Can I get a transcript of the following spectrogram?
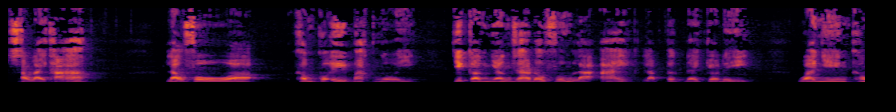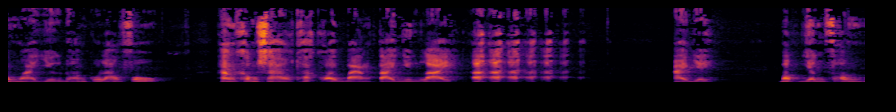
Sao lại thả? Lão phù à, không có ý bắt người. Chỉ cần nhận ra đối phương là ai, lập tức để cho đi. Quả nhiên không ngoài dự đoán của lão phu. Hắn không sao thoát khỏi bàn tay như lai. ai vậy? Bốc dân phong.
